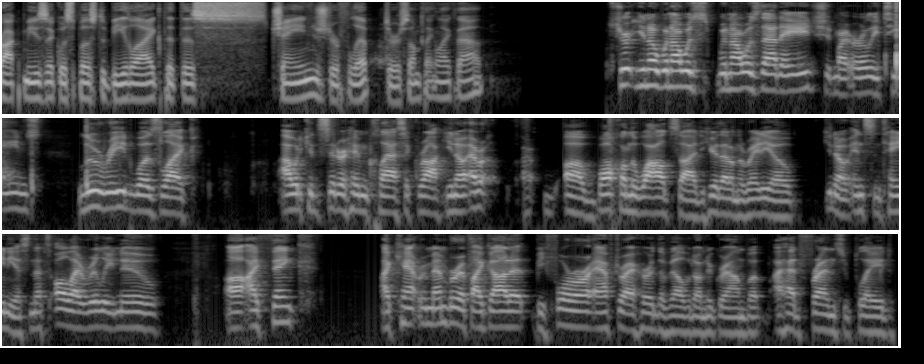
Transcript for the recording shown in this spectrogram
rock music was supposed to be like? That this changed or flipped or something like that? Sure. You know, when I was when I was that age in my early teens, Lou Reed was like, I would consider him classic rock. You know, ever, uh, "Walk on the Wild Side." You hear that on the radio. You know, instantaneous, and that's all I really knew. Uh, I think I can't remember if I got it before or after I heard the Velvet Underground, but I had friends who played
